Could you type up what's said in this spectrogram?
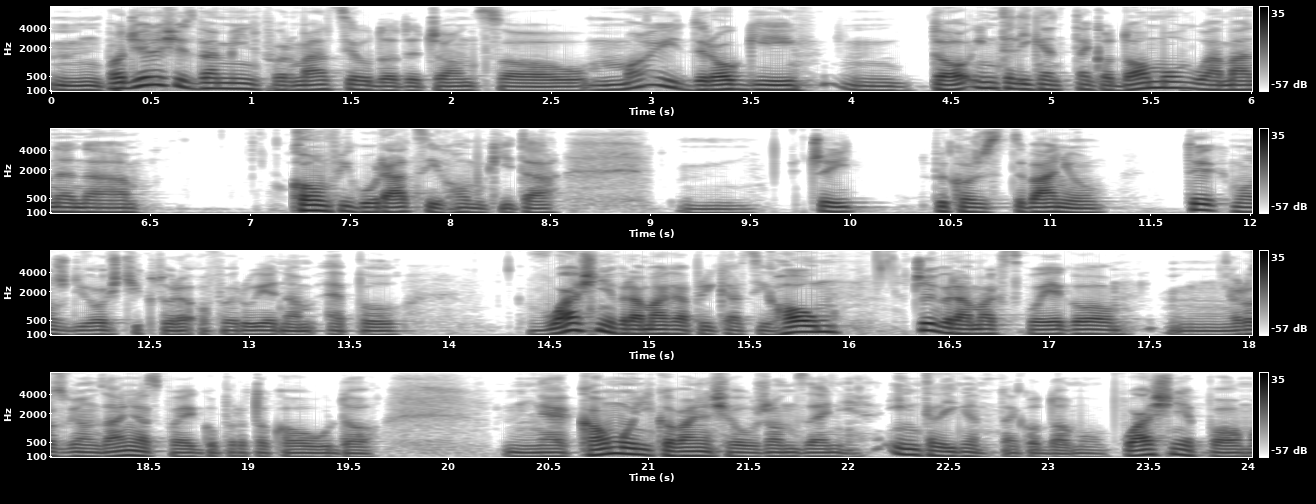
mm, podzielę się z Wami informacją dotyczącą mojej drogi mm, do inteligentnego domu, łamane na konfiguracji HomeKita, mm, czyli wykorzystywaniu tych możliwości, które oferuje nam Apple właśnie w ramach aplikacji Home, czy w ramach swojego rozwiązania, swojego protokołu do komunikowania się urządzeń inteligentnego domu właśnie po,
